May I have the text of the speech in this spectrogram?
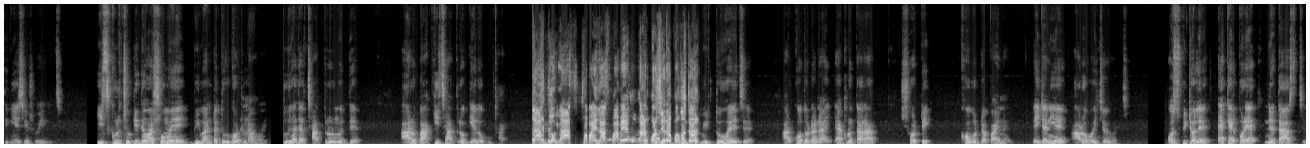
তিনি শেষ হয়ে গেছে। স্কুল ছুটি দেওয়ার সময়ে বিমানটা দুর্ঘটনা হয়। দুই হাজার ছাত্রর মধ্যে আরও বাকি ছাত্র গেল কোথায়? লাশ লাশ সবাই লাশ পাবে তারপর শিক্ষা প্রতিষ্ঠান মৃত্যু হয়েছে আর কতটা নাই এখনও তারা সঠিক খবরটা পায় নাই। এইটা নিয়ে আরও হইচই হচ্ছে। হসপিটালে একের পর এক নেতা আসছে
